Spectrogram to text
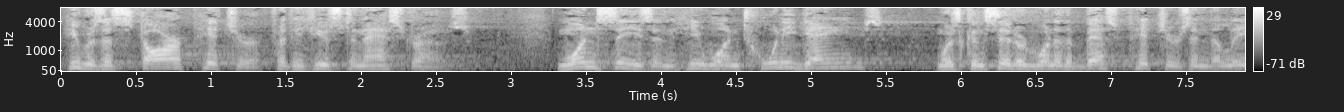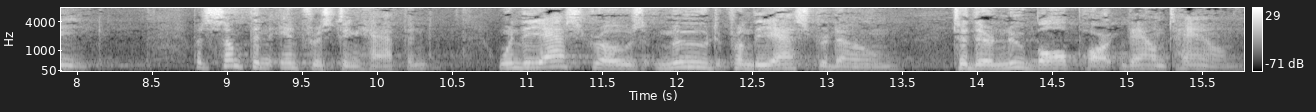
he was a star pitcher for the Houston Astros. One season, he won 20 games, was considered one of the best pitchers in the league. But something interesting happened. When the Astros moved from the Astrodome to their new ballpark downtown,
